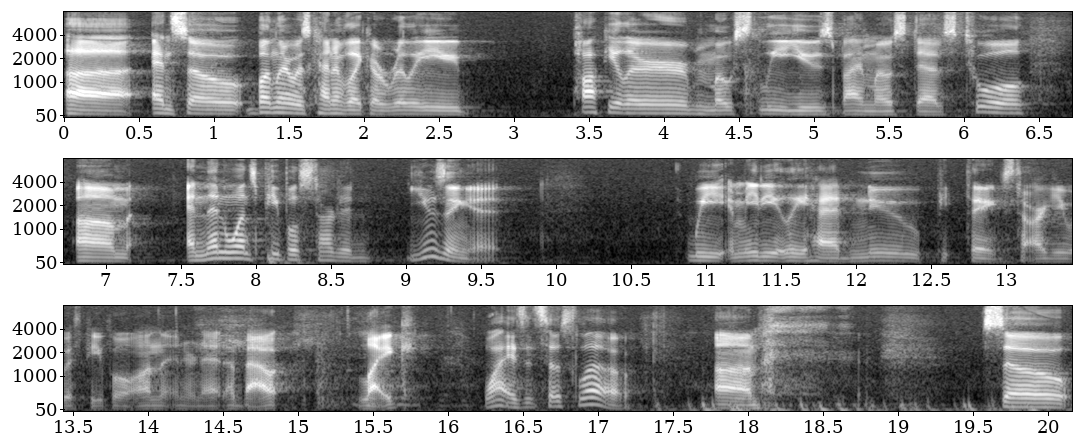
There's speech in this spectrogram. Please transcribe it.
uh, and so Bundler was kind of like a really popular, mostly used by most devs tool. Um, and then once people started using it, we immediately had new things to argue with people on the internet about, like, why is it so slow? Um, so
